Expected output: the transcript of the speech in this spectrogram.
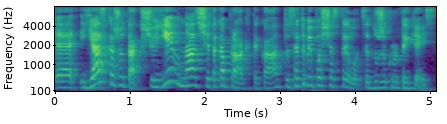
Е, я скажу так, що є в нас ще така практика, то це тобі пощастило, це дуже крутий кейс.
